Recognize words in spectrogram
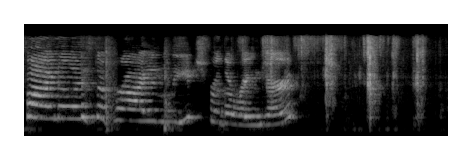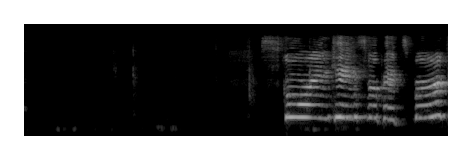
Finalist of Brian Leetch for the Rangers. Scoring Kings for Pittsburgh,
